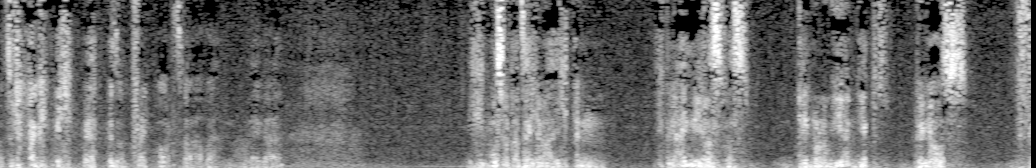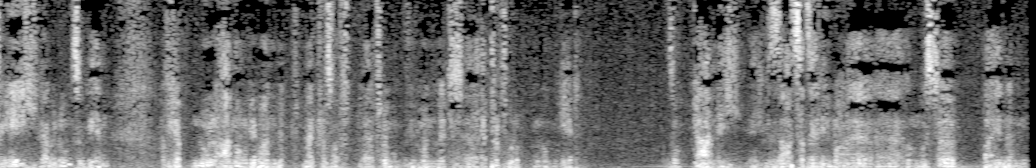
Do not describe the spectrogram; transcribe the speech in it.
heutzutage nicht mehr mit so einem Trackboard zu arbeiten, aber egal. Ich muss ja tatsächlich ich bin, ich bin eigentlich was, was Technologie angeht, durchaus fähig, damit umzugehen. Aber ich habe null Ahnung, wie man mit Microsoft, äh, wie man mit äh, Apple-Produkten umgeht. So gar nicht. Ich saß tatsächlich mal äh, und musste bei einem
